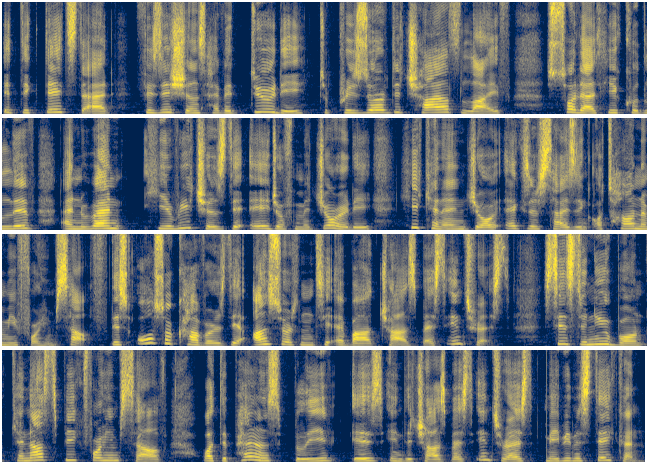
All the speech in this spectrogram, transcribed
it dictates that physicians have a duty to preserve the child's life so that he could live and when he reaches the age of majority, he can enjoy exercising autonomy for himself. This also covers the uncertainty about child's best interest. Since the newborn cannot speak for himself, what the parents believe is in the child's best interest may be mistaken.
